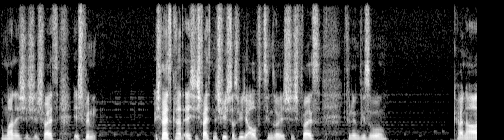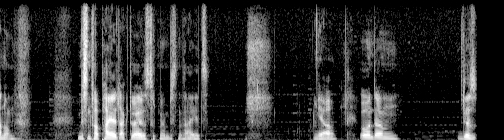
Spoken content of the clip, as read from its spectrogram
Oh Mann, ich, ich, ich weiß, ich bin, ich weiß gerade echt, ich weiß nicht, wie ich das Video aufziehen soll. Ich, ich weiß, ich bin irgendwie so, keine Ahnung. Ein bisschen verpeilt aktuell, das tut mir ein bisschen leid. Ja. Und ähm, das,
